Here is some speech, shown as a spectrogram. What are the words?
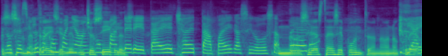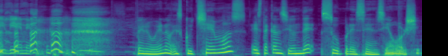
pues no es sé si los acompañaban con siglos. pandereta hecha de tapa de gaseosa, No pero sé hasta ese punto, no, no y creo. ahí viene. Pero bueno, escuchemos esta canción de su presencia worship.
